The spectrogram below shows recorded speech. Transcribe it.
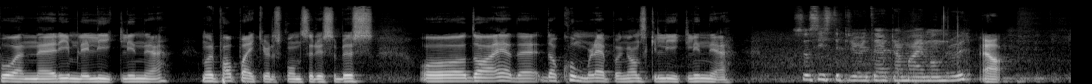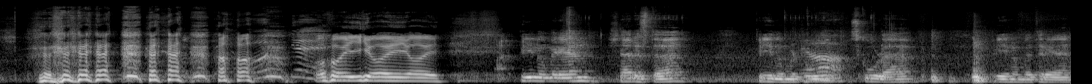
på en eh, rimelig lik linje. Når pappa ikke vil sponse russebuss. Og da, er det, da kommer det på en ganske lik linje. Så siste prioritert av meg, med andre ord. Ja. Oi, oi, oi. Pri nummer én kjæreste. Pri nummer to Ja. skole. Pri nummer tre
